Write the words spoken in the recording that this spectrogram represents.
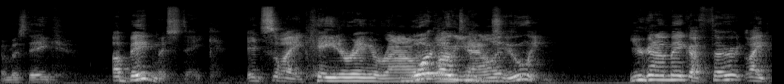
A mistake. a big mistake. It's like, Catering around what are you doing? You're gonna make a third like.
